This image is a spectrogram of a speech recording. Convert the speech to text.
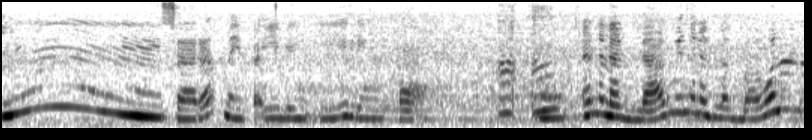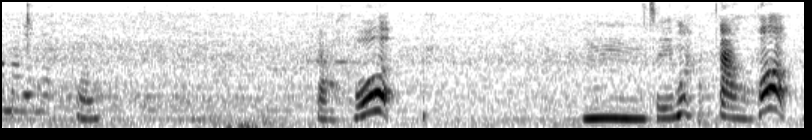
Hmm, sarap. May pailing-iling pa. Mm-mm. Hmm. Ay, nalaglag? May nalaglag ba? Wala naman anak. Oh. Taho. Hmm, sabi mo, taho. Tao.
